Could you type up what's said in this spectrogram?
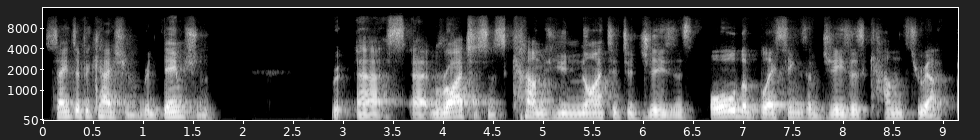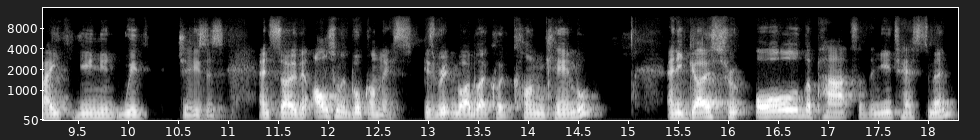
Sanctification, redemption uh, uh, righteousness comes united to Jesus. All the blessings of Jesus come through our faith union with Jesus. And so the ultimate book on this is written by a bloke called Con Campbell. And he goes through all the parts of the New Testament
